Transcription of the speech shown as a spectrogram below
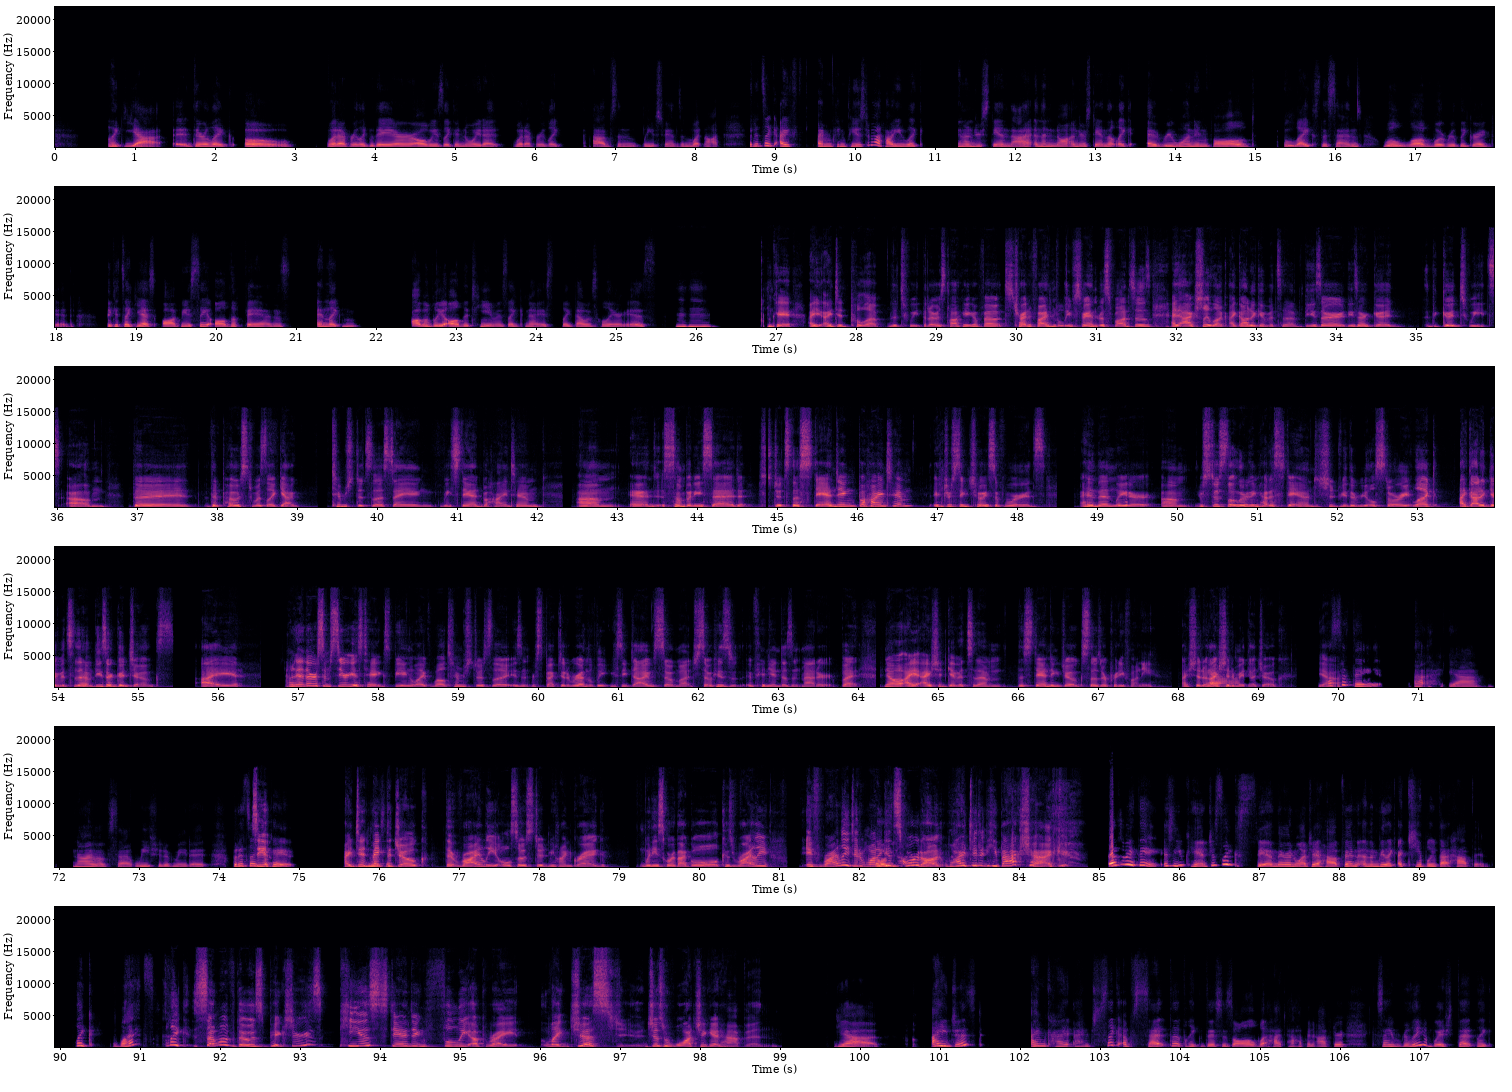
like yeah eh, they're like oh whatever like they are always like annoyed at whatever like habs and leafs fans and whatnot but it's like i i'm confused about how you like can understand that and then not understand that like everyone involved who likes the Sens will love what Ridly Greig did. Like it's like yes, obviously all the fans and like probably all the team is like nice. Like that was hilarious. hmm Okay, I, I did pull up the tweet that I was talking about to try to find the Leafs fan responses, and actually, look, I gotta give it to them. These are these are good, good tweets. Um, the the post was like, yeah, Tim Stützle saying we stand behind him, um, and somebody said Stützle standing behind him. Interesting choice of words. And then later, um, Stützle learning how to stand should be the real story. Like, I gotta give it to them. These are good jokes. I and then there are some serious takes being like, well, Tim Stützle isn't respected around the league because he dives so much, so his opinion doesn't matter. But no, I, I should give it to them. The standing jokes, those are pretty funny. I should I should have made that joke. Yeah. That's the thing. Uh, yeah. Now I'm upset. We should have made it. But it's like, See, okay, I did make the joke that Rielly also stood behind Greig when he scored that goal because Rielly, if Rielly didn't want to Oh, get yeah. scored on, why didn't he backcheck? that's my thing. Is you can't just like stand there and watch it happen and then be like, I can't believe that happened. Like, what? like some of those pictures, he is standing fully upright, like just just watching it happen. Yeah. I just I'm kind I'm just like upset that like this is all what had to happen after because I really wish that like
